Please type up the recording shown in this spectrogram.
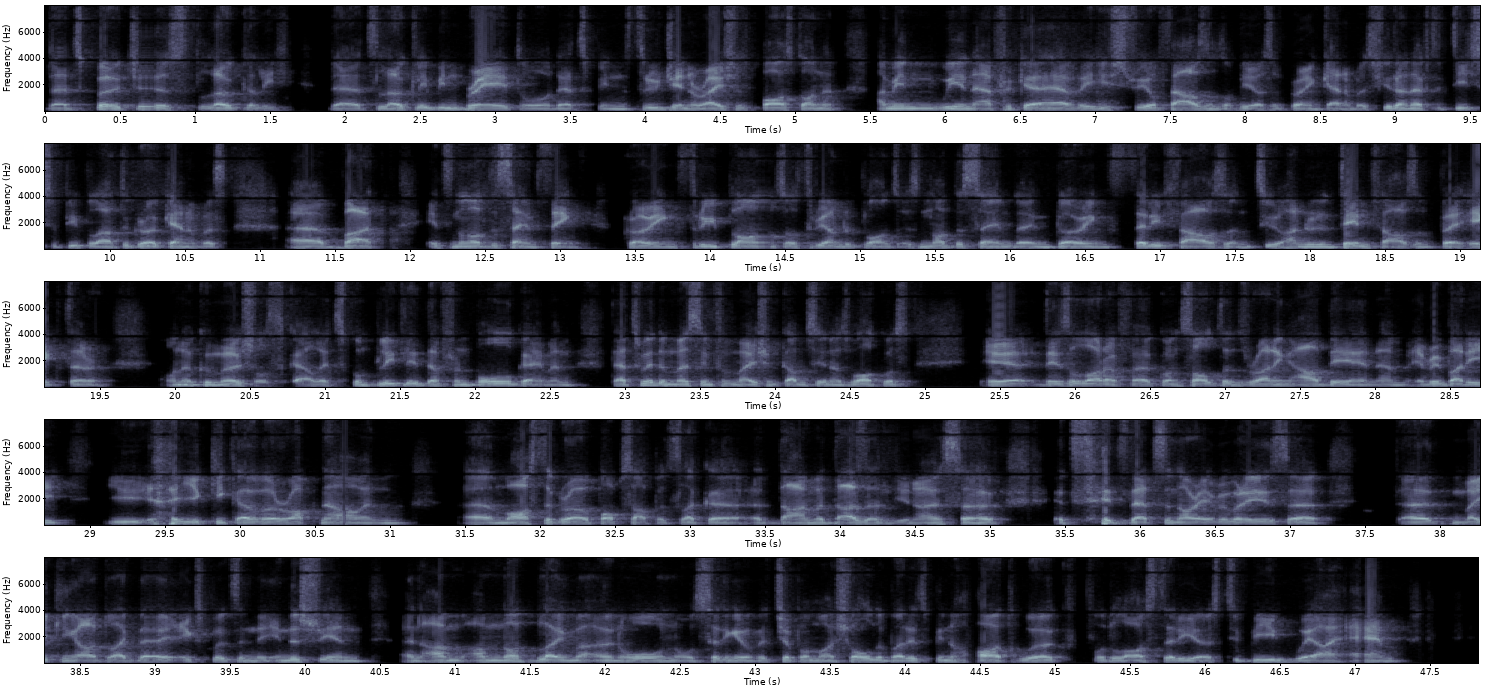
that's purchased locally that's locally been bred or that's been through generations passed on. I mean, we in Africa have a history of thousands of years of growing cannabis. You don't have to teach the people how to grow cannabis, uh, but it's not the same thing growing three plants or 300 plants is not the same than growing 30,000 to 110,000 per hectare on a mm. commercial scale. It's completely different ball game, and that's where the misinformation comes in as well. Because uh, there's a lot of uh, consultants running out there, and um, everybody you you kick over a rock now, and uh, master grower pops up. It's like a, a, dime a dozen, you know. So it's it's that scenario. Everybody is uh, uh, making out like the experts in the industry and and I'm I'm not blowing my own horn or sitting with a chip on my shoulder but it's been hard work for the last 30 years to be where I am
